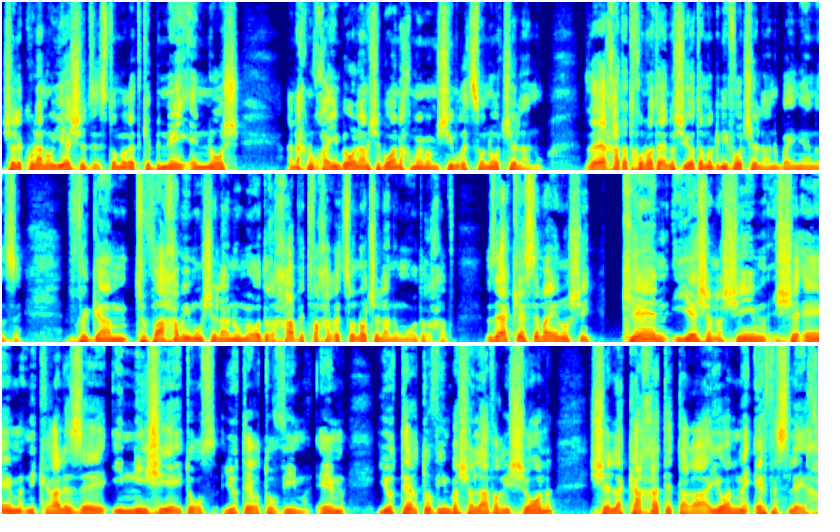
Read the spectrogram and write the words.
שלכולנו יש את זה, זאת אומרת כבני אנוש אנחנו חיים בעולם שבו אנחנו מממשים רצונות שלנו. זה אחת התכונות האנושיות המגניבות שלנו בעניין הזה. וגם טווח המימוש שלנו מאוד רחב וטווח הרצונות שלנו מאוד רחב. זה הקסם האנושי. כן, יש אנשים שהם נקרא לזה אינישיאטורס יותר טובים. הם יותר טובים בשלב הראשון של לקחת את הרעיון מ-0 ל-1.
